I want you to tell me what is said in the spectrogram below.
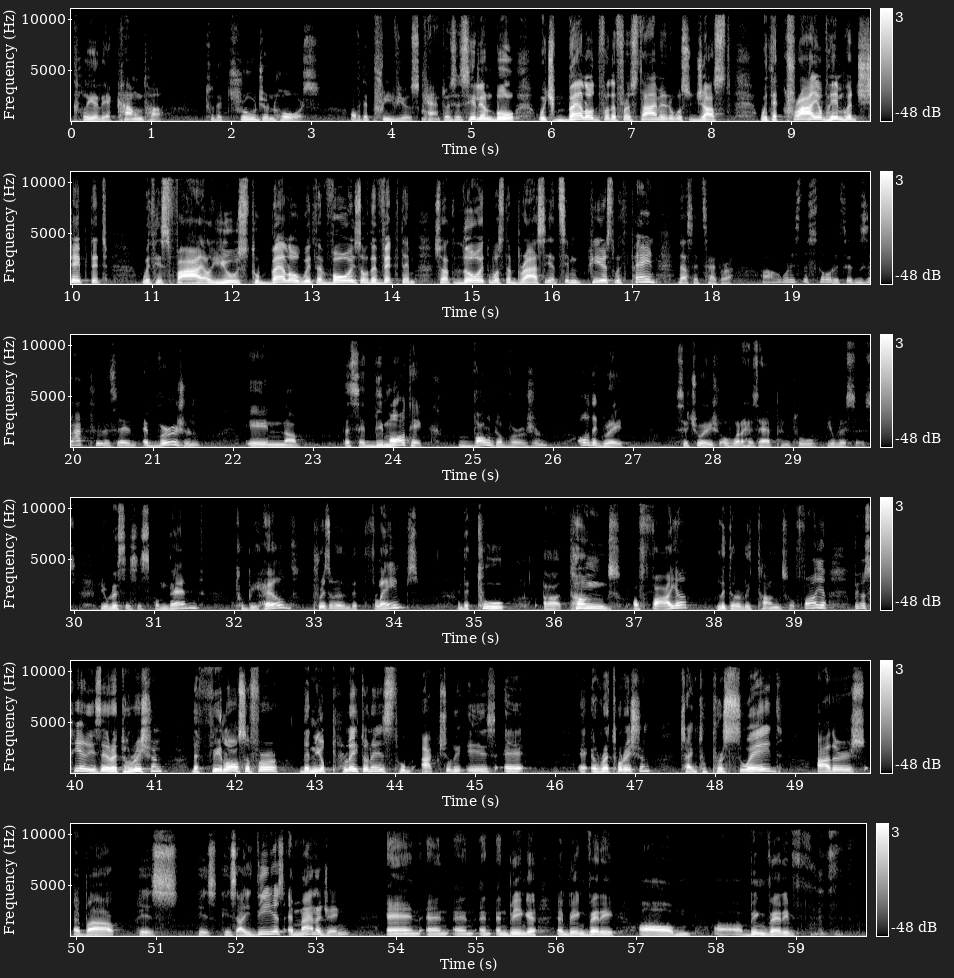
clearly a counter to the Trojan horse of the previous canto. A Sicilian bull which bellowed for the first time, and it was just with the cry of him who had shaped it with his file used to bellow with the voice of the victim, so that though it was the brass, he had seemed pierced with pain, thus, etc. What is the story? It's exactly the same, a version in, uh, let's say, demotic, vulgar version of the great situation of what has happened to Ulysses. Ulysses is condemned to be held prisoner in the flames, and the two uh, tongues of fire, literally tongues of fire, because here is a rhetorician, the philosopher, the Neoplatonist, who actually is a, a, a rhetorician, trying to persuade others about his, his, his ideas and managing and, and, and, and, and, being, a, and being very, um, uh, being very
